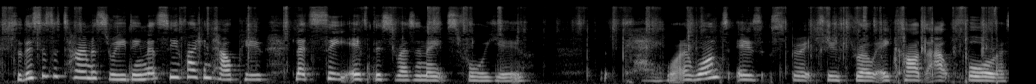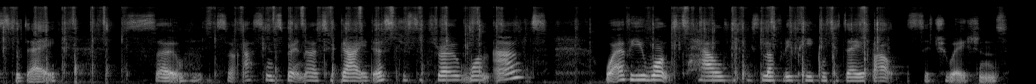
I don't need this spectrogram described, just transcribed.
So this is a timeless reading. Let's see if I can help you. Let's see if this resonates for you. Okay what I want is spirit to throw a card out for us today. So so asking spirit now to guide us just to throw one out. Whatever you want to tell these lovely people today about situations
